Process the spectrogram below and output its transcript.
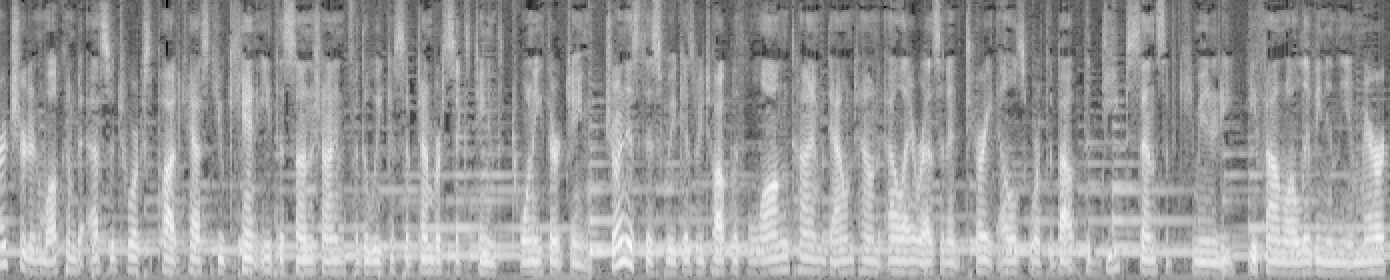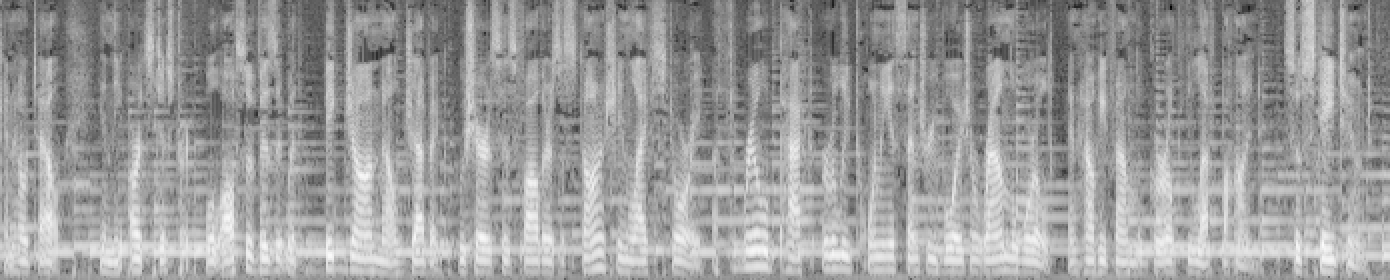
Richard, and welcome to Esotouric's podcast, You Can't Eat the Sunshine, for the week of September 16th, 2013. Join us this week as we talk with longtime downtown LA resident Terry Ellsworth about the deep sense of community he found while living in the American Hotel in the Arts District. We'll also visit with Big John Maljevic, who shares his father's astonishing life story, a thrill packed early 20th century voyage around the world, and how he found the girl he left behind. So stay tuned.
